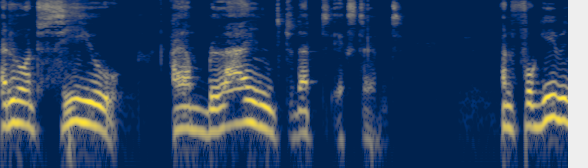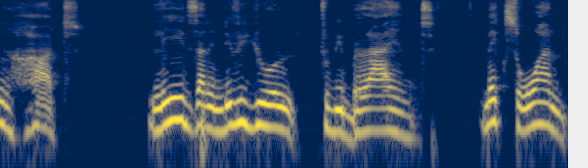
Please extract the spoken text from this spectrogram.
I don't want to see you. I am blind to that extent. And forgiving heart leads an individual to be blind, makes one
